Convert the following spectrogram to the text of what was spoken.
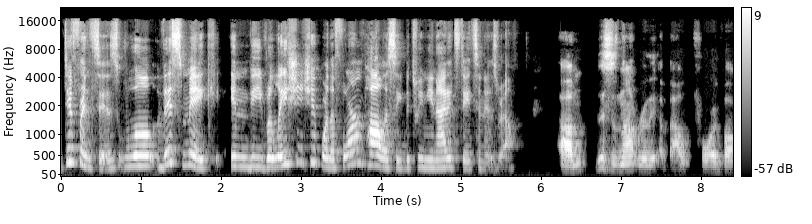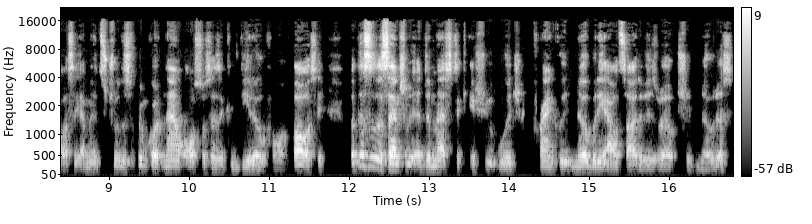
differences will this make in the relationship or the foreign policy between the united states and israel um, this is not really about foreign policy. I mean, it's true the Supreme Court now also says it can veto foreign policy, but this is essentially a domestic issue, which, frankly, nobody outside of Israel should notice.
